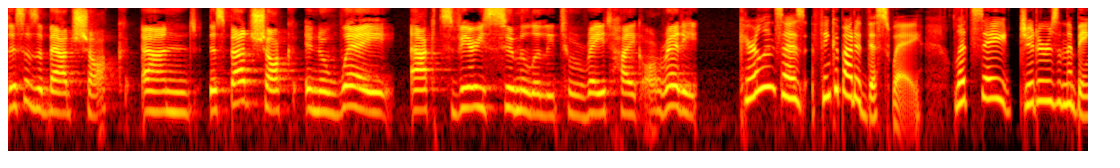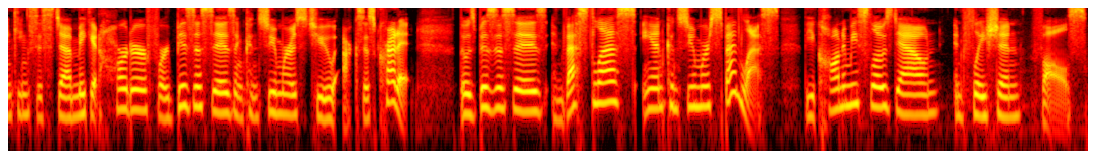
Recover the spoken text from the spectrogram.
this is a bad shock, and this bad shock, in a way, acts very similarly to a rate hike already. Carolin says think about it this way. Let's say jitters in the banking system make it harder for businesses and consumers to access credit. Those businesses invest less and consumers spend less. The economy slows down, inflation falls.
